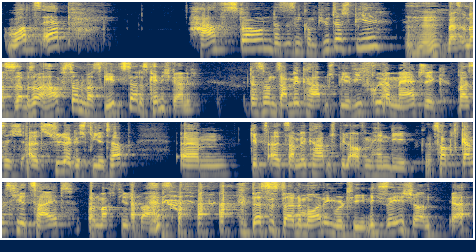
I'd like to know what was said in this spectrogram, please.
WhatsApp, Hearthstone, das ist ein Computerspiel. Mhm. Was, was, was, Hearthstone, was geht's da? Das kenne ich gar nicht. Das ist so ein Sammelkartenspiel, wie früher Magic, was ich als Schüler gespielt habe. Ähm, gibt es als Sammelkartenspiel auf dem Handy. Zockt ganz viel Zeit und macht viel Spaß. das ist deine Morning Routine, ich sehe schon. Ja.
